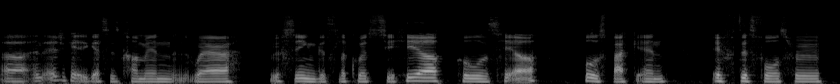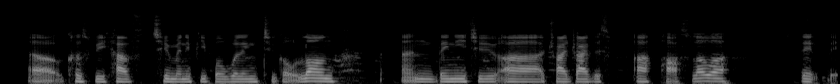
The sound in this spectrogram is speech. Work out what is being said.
Uh, and educated guesses come in where we're seeing this liquidity here, pulls here, pulls back in. If this falls through, because uh, we have too many people willing to go long and they need to uh, try drive this uh, past lower they, they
